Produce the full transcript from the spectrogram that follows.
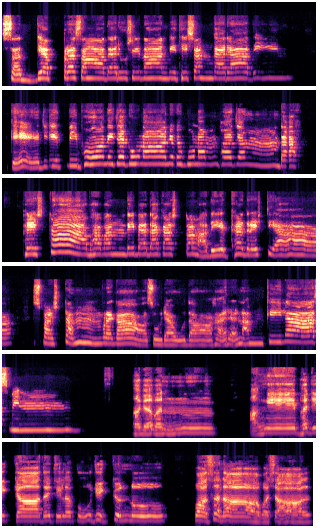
സദ്യപ്രസാദരുഷിതാൻ വിധി ശങ്കരാദീൻ കേചിത് വിഭോ നിജഗുണാനുഗുണം ഭജന്ത. ഭ്രഷ്ടാ ഭവന്തി ബദകഷ്ടമദീർഘദൃഷ്ട്യാ സ്പഷ്ടം മൃഗാസുര ഉദാഹരണം കിലാസ്മിൻ ഭഗവൻ അങ്ങേ ഭജിക്കാതെ ചിലർ പൂജിക്കുന്നു. വസനാവശാൽ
